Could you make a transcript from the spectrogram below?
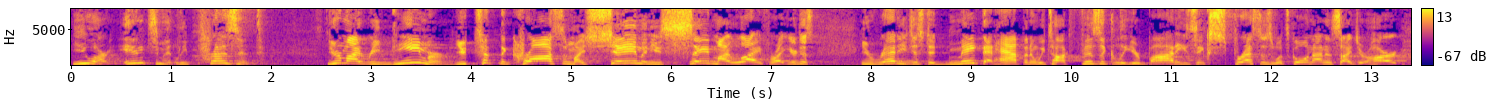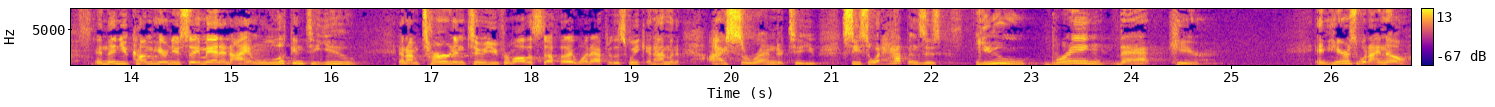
You are intimately present. You're my redeemer. You took the cross and my shame and you saved my life, right? You're just you're ready just to make that happen. And we talk physically, your body expresses what's going on inside your heart. And then you come here and you say, Man, and I am looking to you. And I'm turning to you from all the stuff that I went after this week, and I'm gonna, I surrender to you. See, so what happens is you bring that here. And here's what I know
